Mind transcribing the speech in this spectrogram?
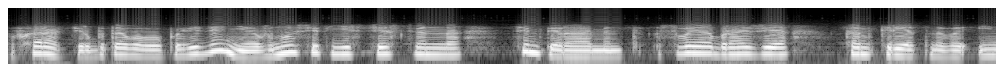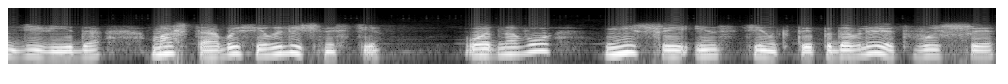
в характер бытового поведения вносит, естественно, темперамент, своеобразие конкретного индивида, масштабы силы личности. У одного низшие инстинкты подавляют высшие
